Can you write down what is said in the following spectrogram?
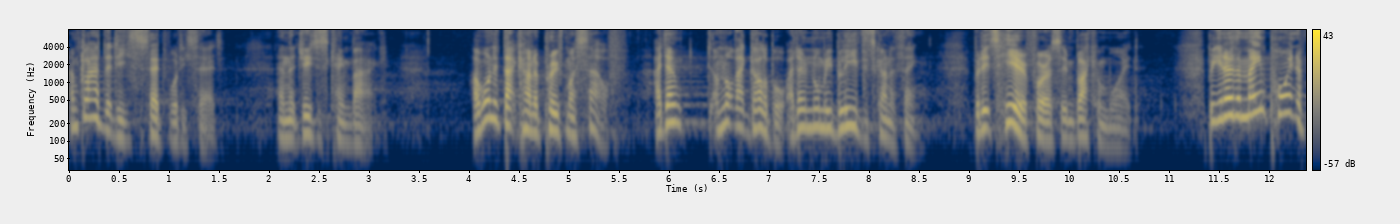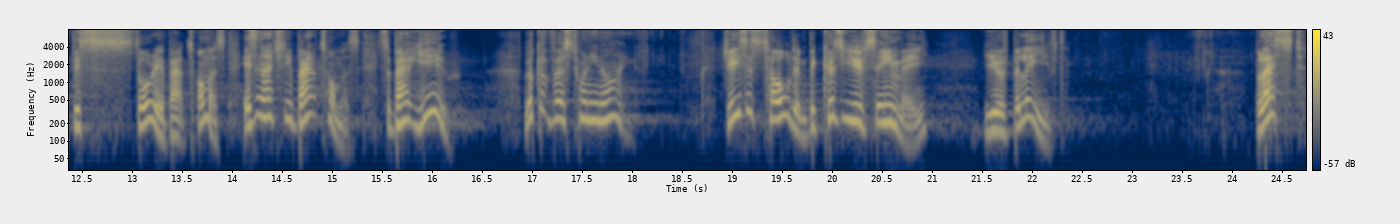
I'm glad that he said what he said and that Jesus came back. I wanted that kind of proof myself. I don't, I'm not that gullible. I don't normally believe this kind of thing. But it's here for us in black and white. But you know, the main point of this story about Thomas isn't actually about Thomas, it's about you. Look at verse 29. Jesus told him, Because you've seen me, you have believed. Blessed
